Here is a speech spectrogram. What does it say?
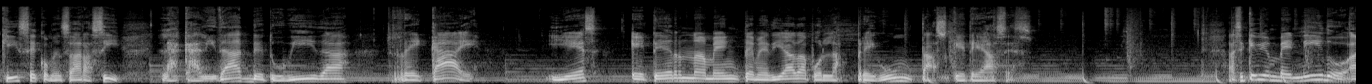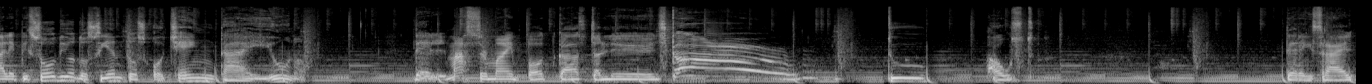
quise comenzar así. La calidad de tu vida recae y es eternamente mediada por las preguntas que te haces. Así que bienvenido al episodio 281 del Mastermind Podcast Challenge. Tu host, Derek Israel.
